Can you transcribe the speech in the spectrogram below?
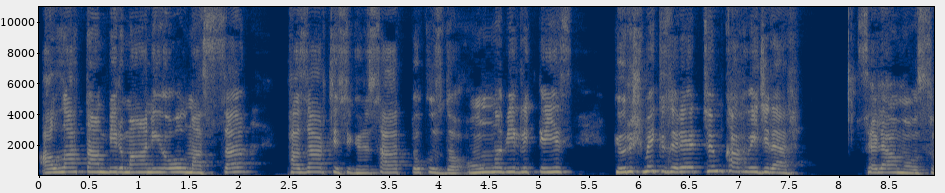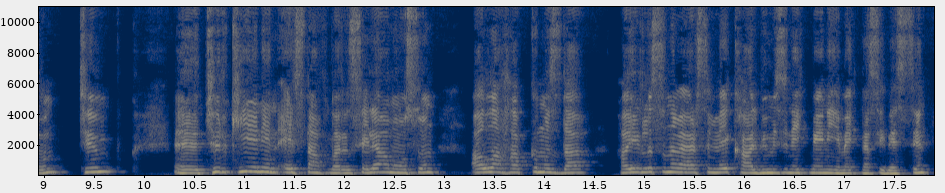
Allah'tan bir mani olmazsa pazartesi günü saat 9'da onunla birlikteyiz. Görüşmek üzere tüm kahveciler. Selam olsun. Tüm ee, Türkiye'nin esnafları selam olsun. Allah hakkımızda hayırlısını versin ve kalbimizin ekmeğini yemek nasip etsin.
